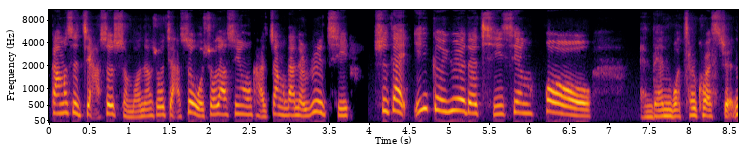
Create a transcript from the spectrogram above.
刚刚是假设什么呢？说假设我收到信用卡账单的日期是在一个月的期限后。And then what's her question?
